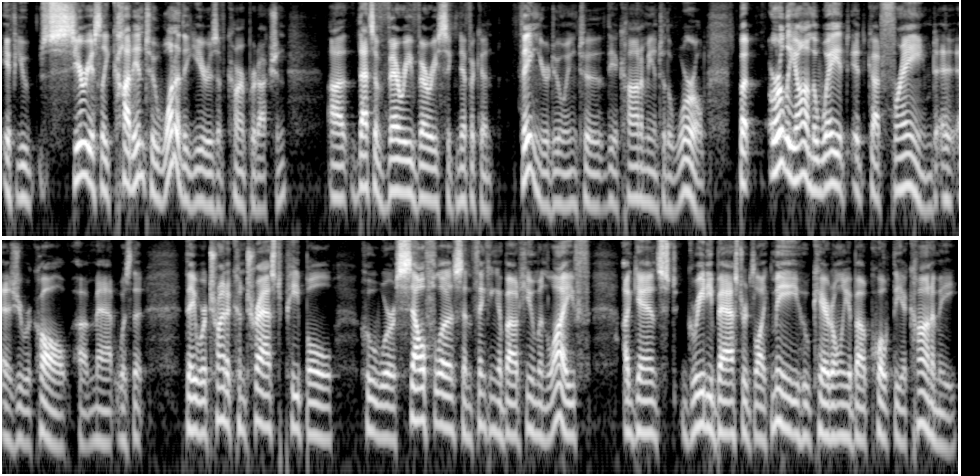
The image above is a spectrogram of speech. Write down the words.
if you seriously cut into one of the years of current production, uh, that's a very very significant thing you're doing to the economy and to the world. But early on, the way it, it got framed, as you recall, uh, Matt, was that they were trying to contrast people who were selfless and thinking about human life against greedy bastards like me who cared only about, quote, the economy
